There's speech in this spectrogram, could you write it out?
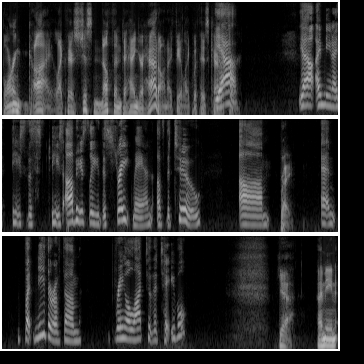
boring guy. Like there's just nothing to hang your hat on. I feel like with his character. Yeah. Yeah, I mean, I he's the he's obviously the straight man of the two, um, Right. and but neither of them bring a lot to the table. Yeah. I mean,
